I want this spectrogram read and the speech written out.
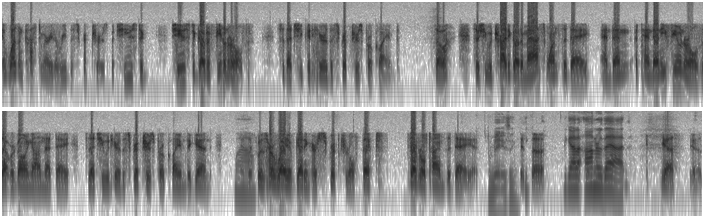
it wasn't customary to read the scriptures. But she used to she used to go to funerals so that she could hear the scriptures proclaimed. So so she would try to go to mass once a day and then attend any funerals that were going on that day so that she would hear the scriptures proclaimed again. Wow. And this was her way of getting her scriptural fix several times a day. It, Amazing. it's uh, You got to honor that. yes, yes.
